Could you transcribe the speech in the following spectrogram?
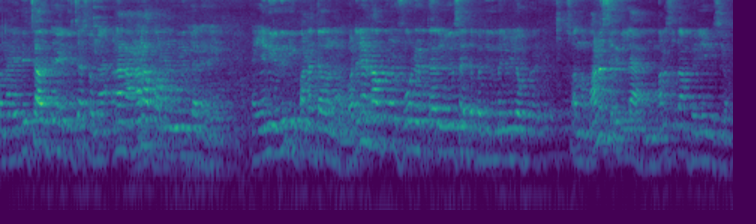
நான் எதிர்ச்சா அவர்கிட்ட எதிர்ச்சா சொன்னேன் ஆனா நான் என்ன பண்ணணும் உங்களுக்கு. எனக்கு எது நீ பண்ண தேவையில்ல. உடனே என்ன பண்ணாரு ஃபோன் எடுத்தாரு விவசாயத்தை பற்றி இந்த மாதிரி வீடியோ போடுறாரு. ஸோ அந்த மனசு இருக்குல்ல அந்த மனசு தான் பெரிய விஷயம்.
